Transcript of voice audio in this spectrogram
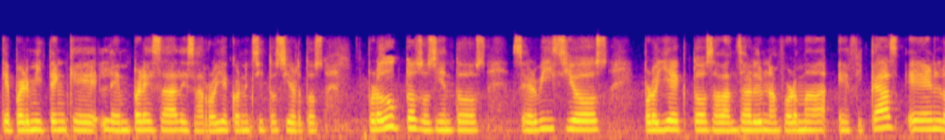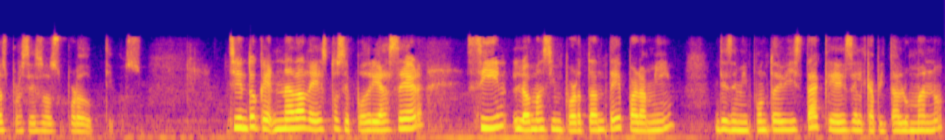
que permiten que la empresa desarrolle con éxito ciertos productos o ciertos servicios, proyectos, avanzar de una forma eficaz en los procesos productivos. Siento que nada de esto se podría hacer sin lo más importante para mí, desde mi punto de vista, que es el capital humano,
